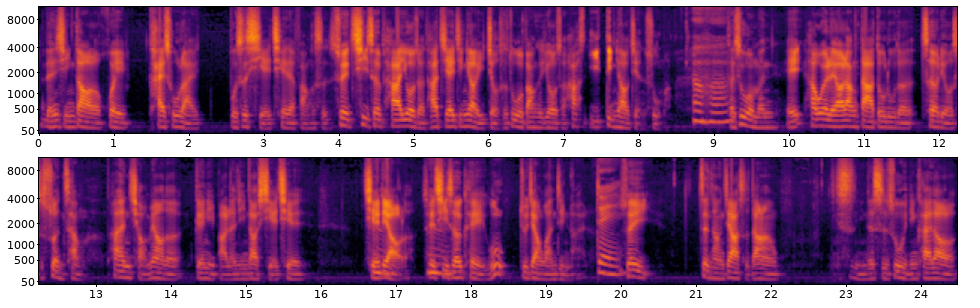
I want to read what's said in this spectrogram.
人行道会开出来，不是斜切的方式，所以汽车它右转，它接近要以九十度的方式右转，它一定要减速嘛。嗯哼，可是我们诶，它为了要让大渡路的车流是顺畅的，它很巧妙的给你把人行道斜切切掉了，嗯、所以汽车可以呜就这样弯进来了。对，所以正常驾驶当然是你的时速已经开到了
